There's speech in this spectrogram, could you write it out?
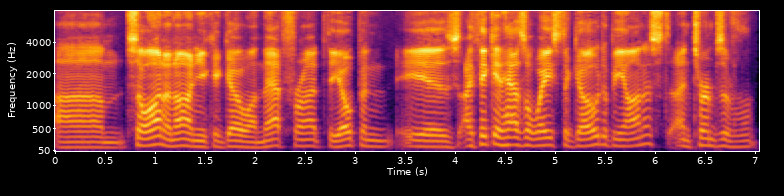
Um, so on and on you could go on that front. The Open is, I think it has a ways to go, to be honest, in terms of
